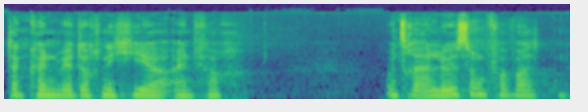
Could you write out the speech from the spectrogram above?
dann können wir doch nicht hier einfach unsere Erlösung verwalten.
